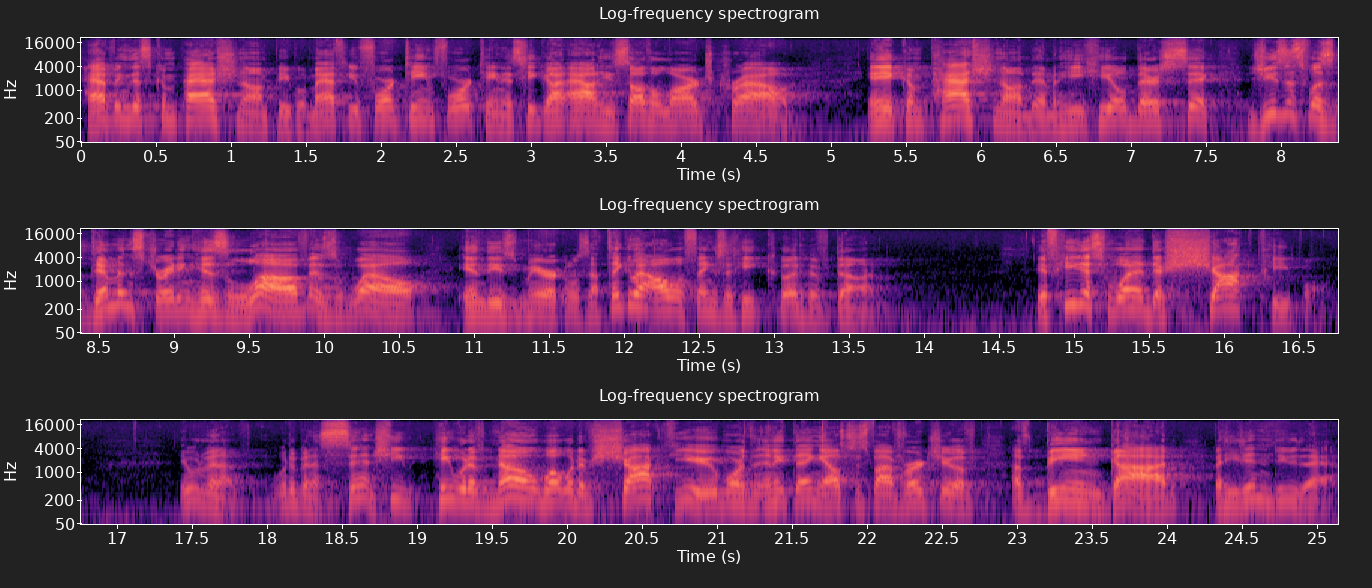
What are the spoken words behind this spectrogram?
having this compassion on people. Matthew 14 14, as he got out, he saw the large crowd, and he had compassion on them, and he healed their sick. Jesus was demonstrating his love as well in these miracles. Now, think about all the things that he could have done. If he just wanted to shock people, it would have been a, would have been a cinch. He, he would have known what would have shocked you more than anything else just by virtue of, of being God, but he didn't do that.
